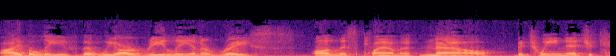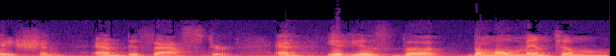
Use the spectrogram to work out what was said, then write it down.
I believe that we are really in a race on this planet now between education and disaster. And it is the, the momentum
